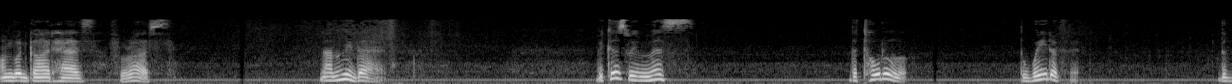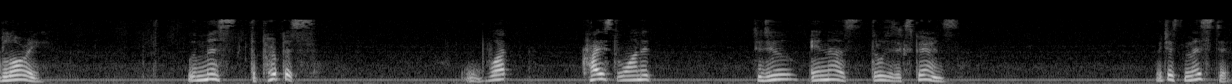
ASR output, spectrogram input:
on what God has for us. Not only that, because we miss the total the weight of it, the glory. We miss the purpose. What Christ wanted to do in us through his experience. We just missed it.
